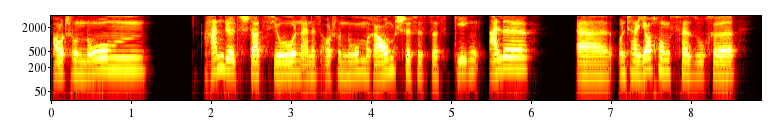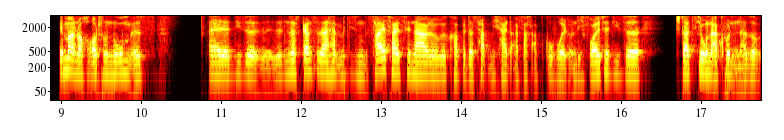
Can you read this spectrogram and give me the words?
autonomen Handelsstation, eines autonomen Raumschiffes, das gegen alle äh, Unterjochungsversuche immer noch autonom ist. Äh, diese, das Ganze dann halt mit diesem Sci-Fi-Szenario gekoppelt, das hat mich halt einfach abgeholt und ich wollte diese Station erkunden. Also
